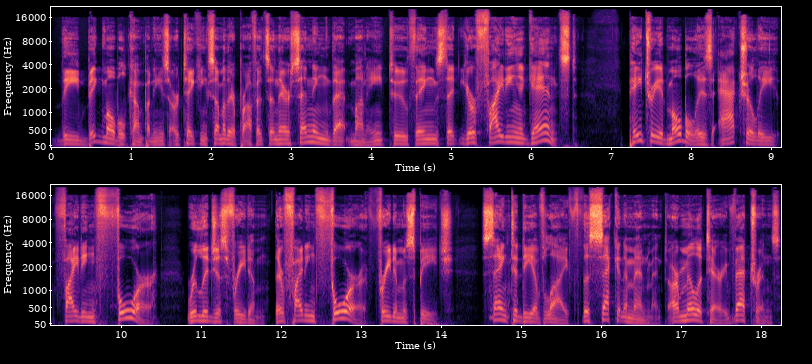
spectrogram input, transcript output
the big mobile companies are taking some of their profits and they're sending that money to things that you're fighting against. Patriot Mobile is actually fighting for religious freedom. They're fighting for freedom of speech, sanctity of life, the Second Amendment, our military, veterans,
